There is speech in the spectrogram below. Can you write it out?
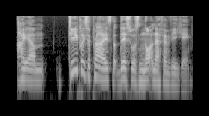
I am deeply surprised that this was not an FMV game.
